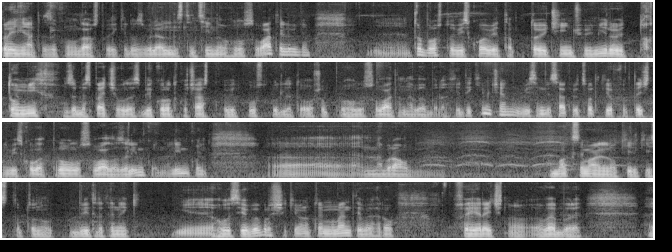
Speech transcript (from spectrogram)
прийняти законодавство, яке дозволяло дистанційно голосувати людям, е, то просто військові там, тою чи іншою мірою, хто міг, забезпечували собі короткочаску відпустку для того, щоб проголосувати на виборах. І таким чином 80% фактично військових проголосувало за Лінкольн. Лінкольн е, набрав максимальну кількість, тобто ну, дві третини е, голосів виборщиків на той момент і виграв феєрично вибори. е,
